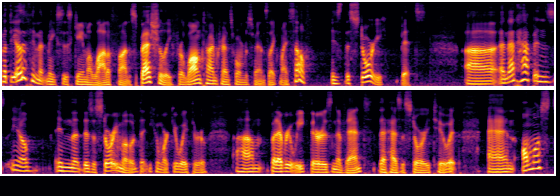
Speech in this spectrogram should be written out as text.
But the other thing that makes this game a lot of fun, especially for longtime Transformers fans like myself, is the story bits. Uh, and that happens, you know, in the there's a story mode that you can work your way through. Um, but every week there is an event that has a story to it, and almost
